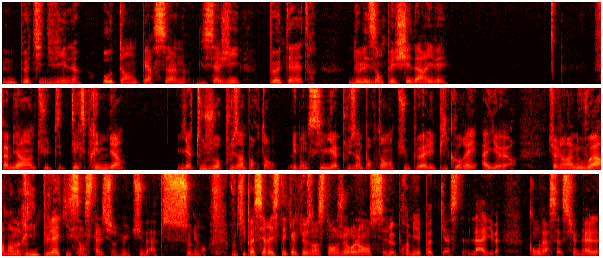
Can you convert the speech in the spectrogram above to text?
une petite ville, autant de personnes Il s'agit peut-être de les empêcher d'arriver. Fabien, tu t'exprimes bien. Il y a toujours plus important. Et donc s'il y a plus important, tu peux aller picorer ailleurs. Tu reviendras nous voir dans le replay qui s'installe sur YouTube, absolument. Vous qui passez rester quelques instants, je relance, c'est le premier podcast live conversationnel.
